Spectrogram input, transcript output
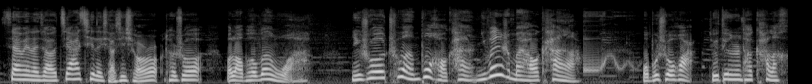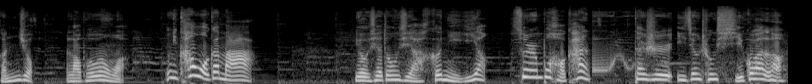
下面呢叫佳期的小气球，他说：“我老婆问我啊，你说春晚不好看，你为什么还要看啊？”我不说话，就盯着他看了很久。老婆问我：“你看我干嘛？”有些东西啊，和你一样。虽然不好看，但是已经成习惯了。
